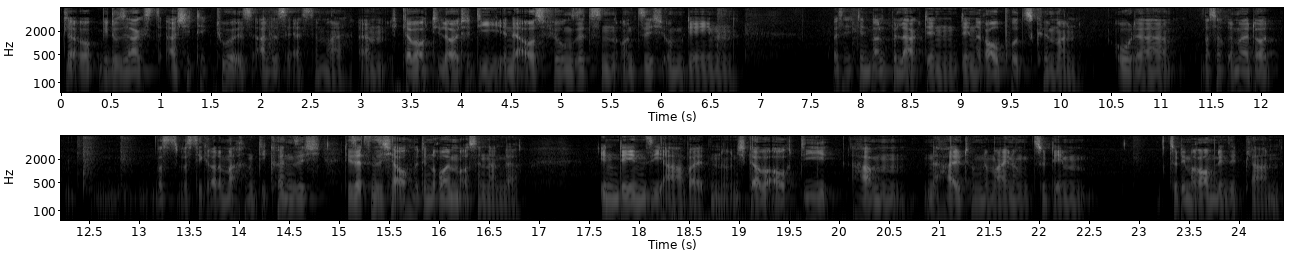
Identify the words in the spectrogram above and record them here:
glaube, wie du sagst, Architektur ist alles erst einmal. Ähm, ich glaube auch die Leute, die in der Ausführung sitzen und sich um den, weiß nicht, den Wandbelag, den, den Rauputz kümmern oder was auch immer dort, was, was die gerade machen. Die können sich, die setzen sich ja auch mit den Räumen auseinander, in denen sie arbeiten. Und ich glaube, auch die haben eine Haltung, eine Meinung zu dem, zu dem Raum, den sie planen.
